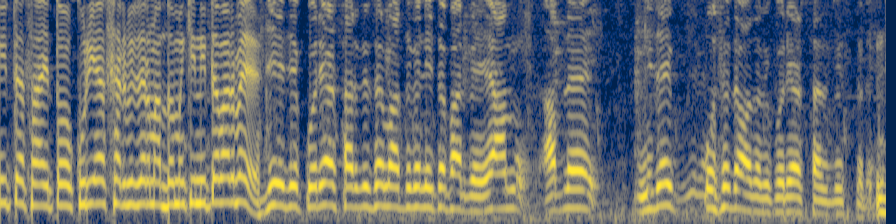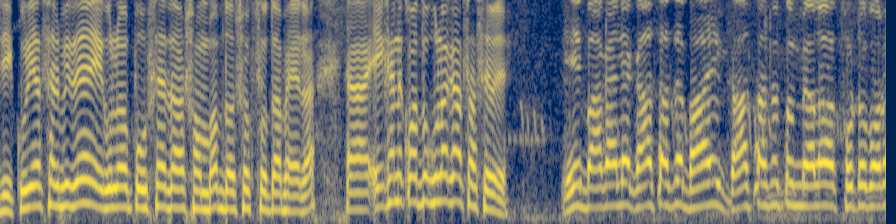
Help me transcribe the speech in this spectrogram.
নিতে চায় তো কুরিয়ার সার্ভিসের মাধ্যমে কি নিতে পারবে? জি জি কোরিয়ার সার্ভিসের মাধ্যমে নিতে পারবে। আপনি নিজেই পৌঁছে দেওয়া যাবে কোরিয়ার সার্ভিস করে। জি কুরিয়ার সার্ভিসে এগুলো পৌঁছে দেওয়া সম্ভব দর্শক শ্রোতা ভাইয়েরা। এখানে কতগুলো গাছ আছে? এই বাগানে গাছ আছে ভাই গাছ আছে তো মেলা ছোট বড়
